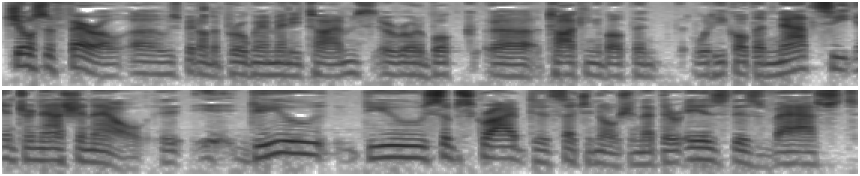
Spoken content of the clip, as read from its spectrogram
Joseph Farrell, uh, who's been on the program many times, uh, wrote a book uh, talking about the what he called the Nazi Internationale. Uh, Do you do you subscribe to such a notion that there is this vast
